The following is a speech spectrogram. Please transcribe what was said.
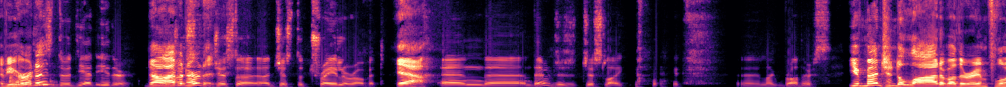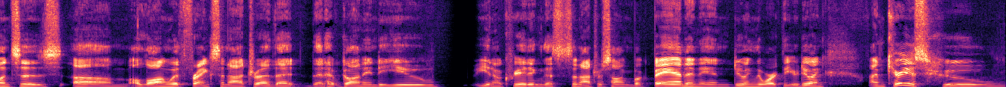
Have you I heard haven't it? to it yet either. No, I haven't just, heard it. Just a just a trailer of it, Yeah. and uh, they're just just like uh, like brothers. You've mentioned a lot of other influences, um, along with Frank Sinatra, that that have gone into you, you know, creating this Sinatra Songbook Band and, and doing the work that you're doing. I'm curious who,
